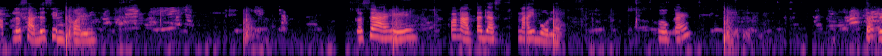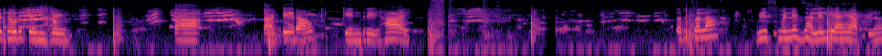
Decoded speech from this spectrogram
आपलं साधं सिंपल कसं आहे? पण आता जास्त नाही बोलत. हो काय? ताटेराव केंद्रे. ता ताटेराव केंद्रे. हाय. तर चला वीस मिनिट झालेली आहे आपलं.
